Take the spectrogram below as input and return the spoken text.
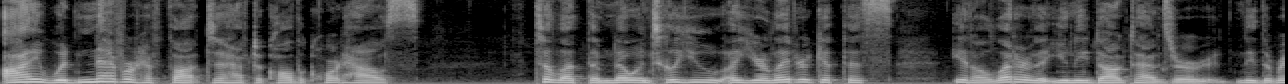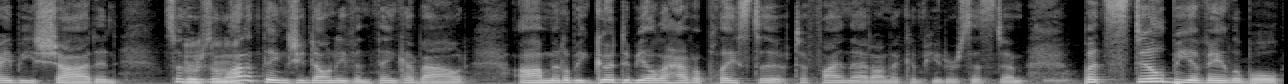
I would never have thought to have to call the courthouse to let them know until you a year later get this you know letter that you need dog tags or need the rabies shot. And so there's a lot of things you don't even think about. Um, it'll be good to be able to have a place to, to find that on a computer system but still be available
